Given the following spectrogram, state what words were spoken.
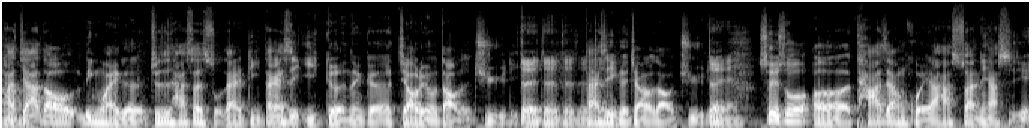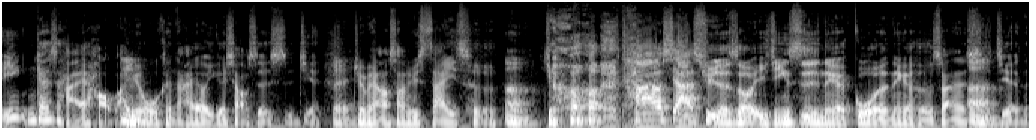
他加到另外一个就是他在所在地，大概是一个那个交流道的距离，对对对对，大概是一个交流道距离，对，所以说呃，他这样回来，他算了一下时间，应应该是还好吧，因为我可能还有一个小时的时间，对，就没要上去塞车，嗯，就他要下去的时候已经是那个过了那个核酸的时间了，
